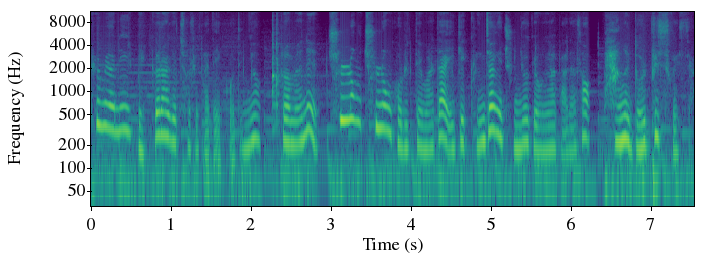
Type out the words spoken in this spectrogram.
표면이 매끈하게 처리가 돼 있거든요. 그러면은 출렁출렁 거릴 때마다 이게 굉장히 중력의 영향을 받아서 방을 넓힐 수가 있어요.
